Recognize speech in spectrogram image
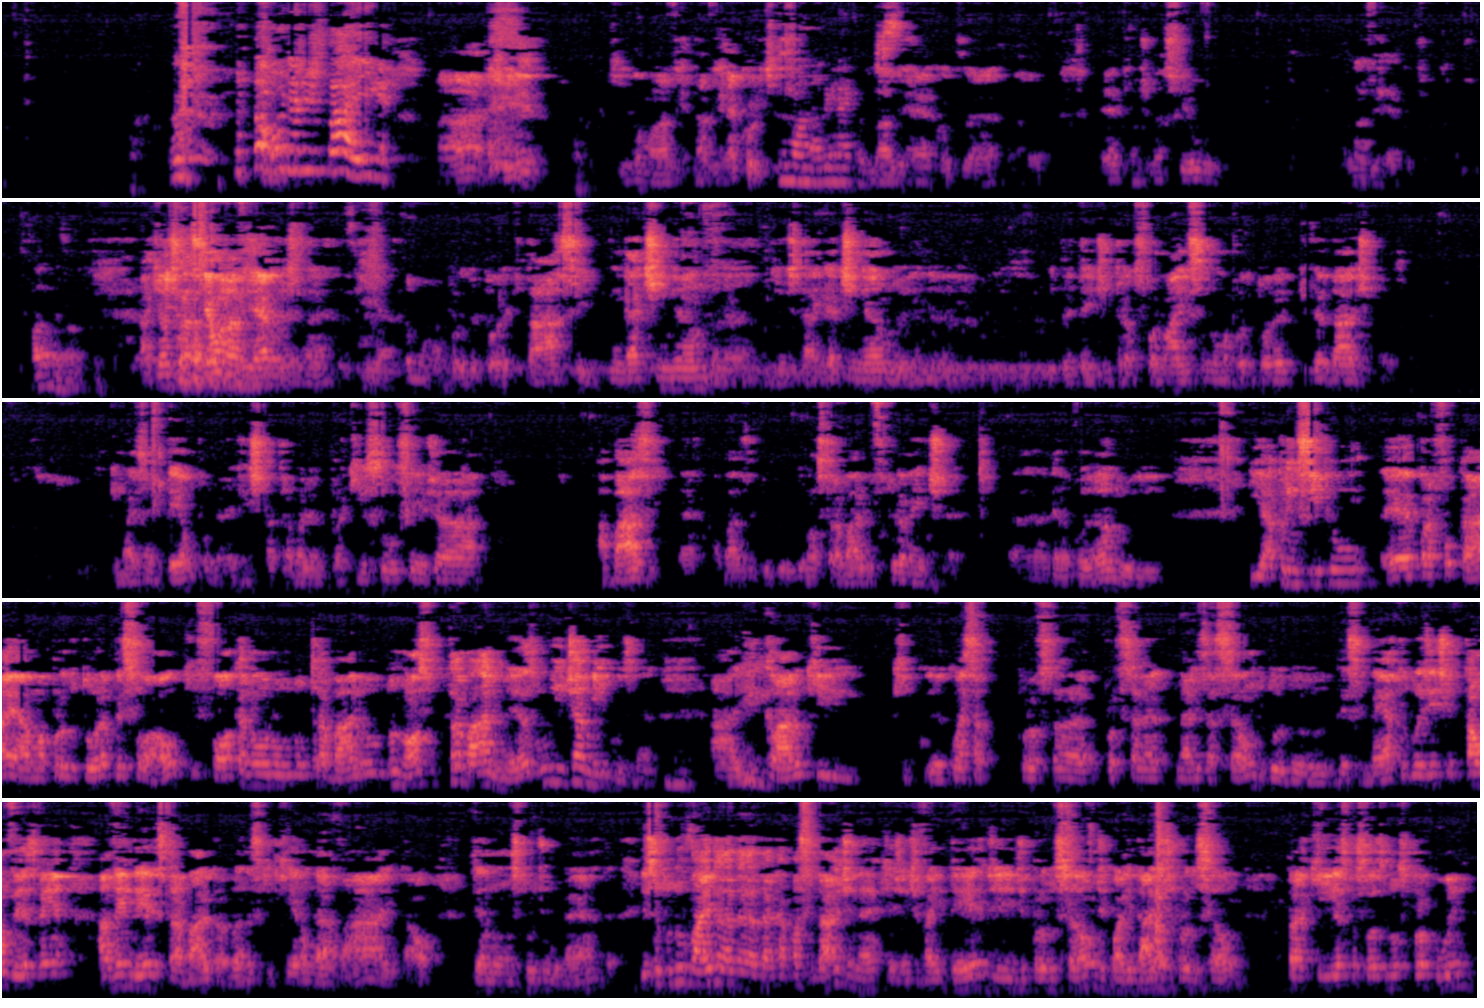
Onde a gente tá, hein? Ah, aqui. Aqui no Nave, Nave Records. Numa nave Records. Nave Records, é. É, aqui onde nasceu a Nave Records. Fala mais alto. Aqui onde nasceu a Nave Records, né? Que é uma produtora que está se engatinhando, né? A gente está engatinhando ainda e pretende transformar isso numa produtora de verdade. Que mais um tempo, né? A gente está trabalhando para que isso seja a base, né? A base do, do- nosso trabalho futuramente, né? Ah, gravando e e a princípio é para focar, é uma produtora pessoal que foca no, no, no trabalho, do nosso trabalho mesmo e de amigos, né? Aí, claro que, que com essa profissionalização do, do, desse método, a gente talvez venha a vender esse trabalho para bandas que queiram gravar e tal, tendo um estúdio, né? Isso tudo vai da, da, da capacidade, né, que a gente vai ter de, de produção, de qualidade de produção, para que as pessoas nos procurem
